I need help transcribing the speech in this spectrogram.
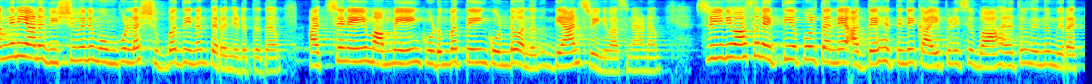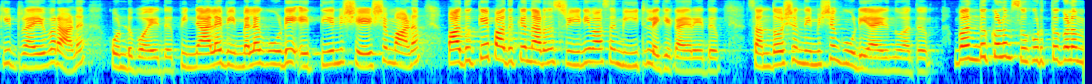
അങ്ങനെയാണ് വിഷുവിന് മുമ്പുള്ള ശുഭദിനം തിരഞ്ഞെടുത്തത്. അച്ഛനെയും അമ്മയെയും കുടുംബത്തെയും കൊണ്ടുവന്നത് ധ്യാൻ ശ്രീനിവാസനാണ്. ശ്രീനിവാസൻ എത്തിയപ്പോൾ തന്നെ അദ്ദേഹത്തിന്റെ കൈപിടിച്ച് വാഹനത്തിൽ നിന്നും ഇറക്കി ഡ്രൈവറാണ് കൊണ്ടുപോയത്. പിന്നാലെ വിമല കൂടി എത്തിയതിനു ശേഷമാണ് പതുക്കെ പതുക്കെ നടന്ന് ശ്രീനിവാസൻ വീട്ടിലേക്ക് കയറിയത്. സന്തോഷ നിമിഷം കൂടിയായിരുന്നു അത്. ബന്ധുക്കളും സുഹൃത്തുക്കളും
